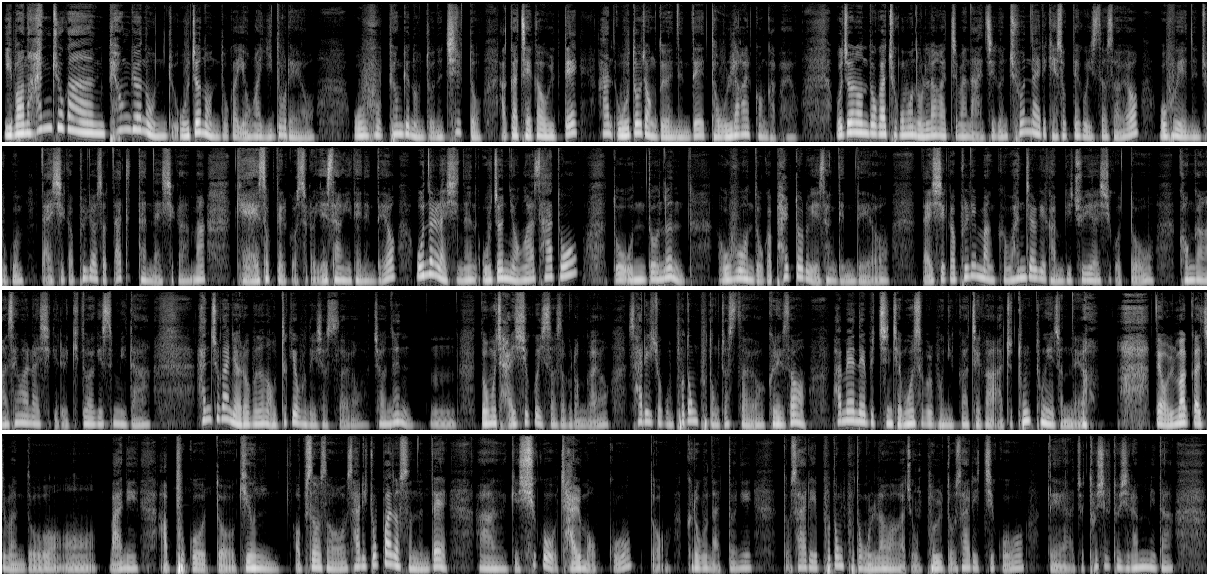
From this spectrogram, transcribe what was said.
이번 한 주간 평균 온도, 오전 온도가 영하 2도래요. 오후 평균 온도는 7도. 아까 제가 올 때 한 5도 정도였는데 더 올라갈 건가 봐요. 오전 온도가 조금은 올라갔지만 아직은 추운 날이 계속되고 있어서요. 오후에는 조금 날씨가 풀려서 따뜻한 날씨가 아마 계속될 것으로 예상이 되는데요. 오늘 날씨는 오전 영하 4도, 또 온도는 오후 온도가 8도로 예상된대요. 날씨가 풀린 만큼 환절기 감기 주의하시고 또 건강한 생활하시기를 기도하겠습니다. 한 주간 여러분은 어떻게 보내셨어요? 저는 음, 너무 잘 쉬고 있어서 그런가요? 살이 조금 포동포동 쪘어요. 그래서 화면에 비친 제 모습을 보니까 제가 아주 통통해졌네요. 근데 얼마까지만도 어, 많이 아프고 또 기운 없어서 살이 쪽 빠졌었는데 아 이렇게 쉬고 잘 먹고 또 그러고 났더니 또 살이 포동포동 올라와가지고 볼도 살이 찌고 네 아주 토실토실합니다.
